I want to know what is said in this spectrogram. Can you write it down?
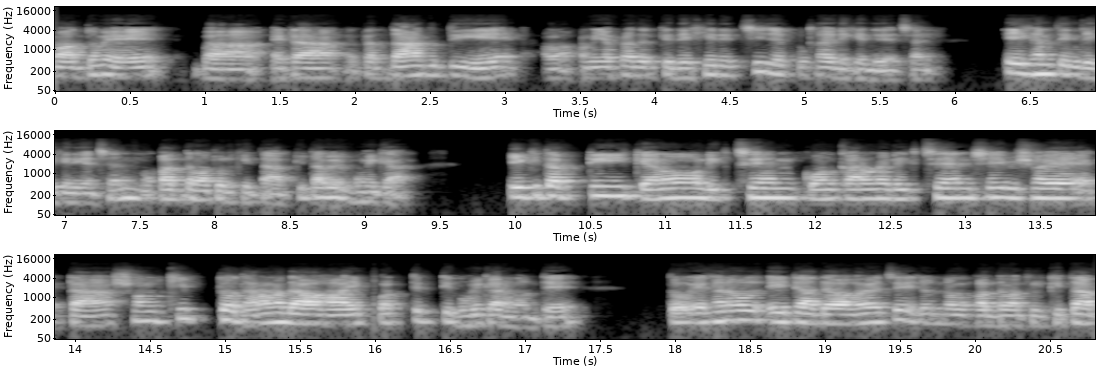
মাধ্যমে বা এটা একটা দাগ দিয়ে আমি আপনাদেরকে দেখিয়ে দিচ্ছি যে কোথায় লিখে দিয়েছেন। এইখানে তিনি লিখে দিয়েছেন মোকাদ্দমাতুল কিতাব, কিতাবের ভূমিকা। এই কিতাবটি কেন লিখছেন, কোন কারণে লিখছেন, সেই বিষয়ে একটা সংক্ষিপ্ত ধারণা দেওয়া হয় প্রত্যেকটি ভূমিকার মধ্যে। তো এখানেও এইটা দেওয়া হয়েছে এই জন্য মুকদ্দমাতুল কিতাব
